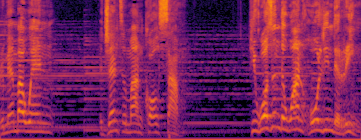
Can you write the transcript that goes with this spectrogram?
Remember when a gentleman called Sam, he wasn't the one holding the ring.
